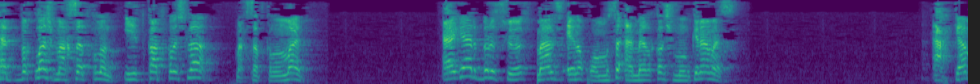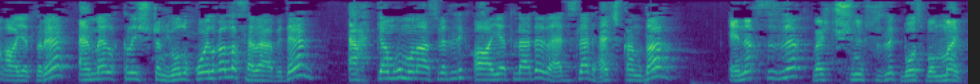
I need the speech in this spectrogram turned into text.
Tadbiqlash maqsad qilindi. E'tiqod qilishlar maqsad qilinmaydi. Agar bir so'z ma'nosi aniq bo'lmasa amal qilish mumkin emas. Ahkam oyatlari amal qilish uchun yo'l qo'yilganlik sababidan ahkamga munosabatli oyatlarda va hadislarda hech qanday aniqsizlik va tushuniksizlik bo'z bo'lmaydi.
